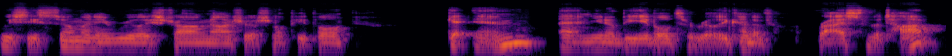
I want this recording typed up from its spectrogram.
we see so many really strong non-traditional people get in and you know be able to really kind of rise to the top.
